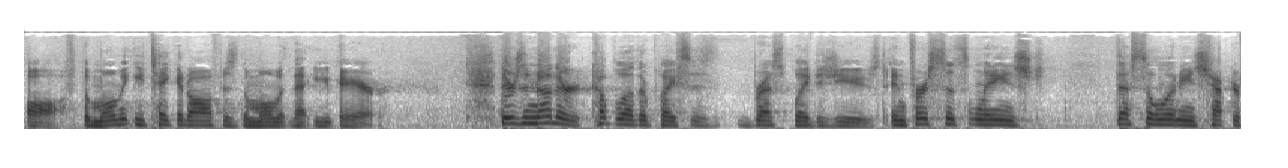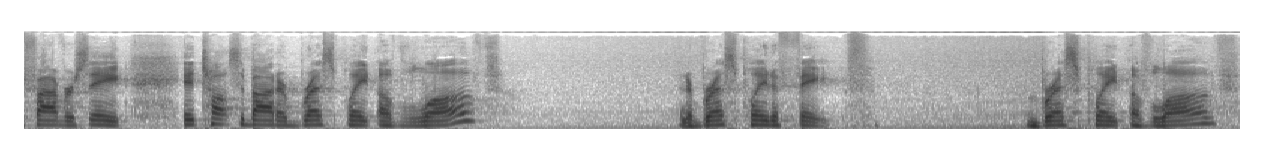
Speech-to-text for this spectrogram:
off. The moment you take it off is the moment that you err. There's another couple other places breastplate is used. In 1 Thessalonians Thessalonians chapter 5 verse 8, it talks about a breastplate of love and a breastplate of faith. Breastplate of love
